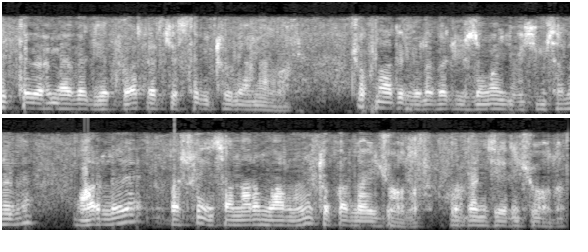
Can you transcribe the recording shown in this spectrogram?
bir tevehüm ebediyet var. Herkeste bir türlü emel var. Çok nadir böyle Bediüzzaman gibi kimselerde varlığı başka insanların varlığını toparlayıcı olur. Organize edici olur.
